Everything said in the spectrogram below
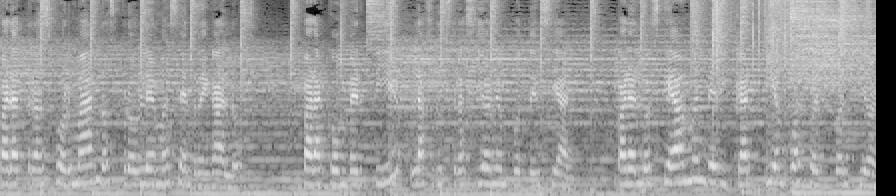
para transformar los problemas en regalos, para convertir la frustración en potencial, para los que aman dedicar tiempo a su expansión,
